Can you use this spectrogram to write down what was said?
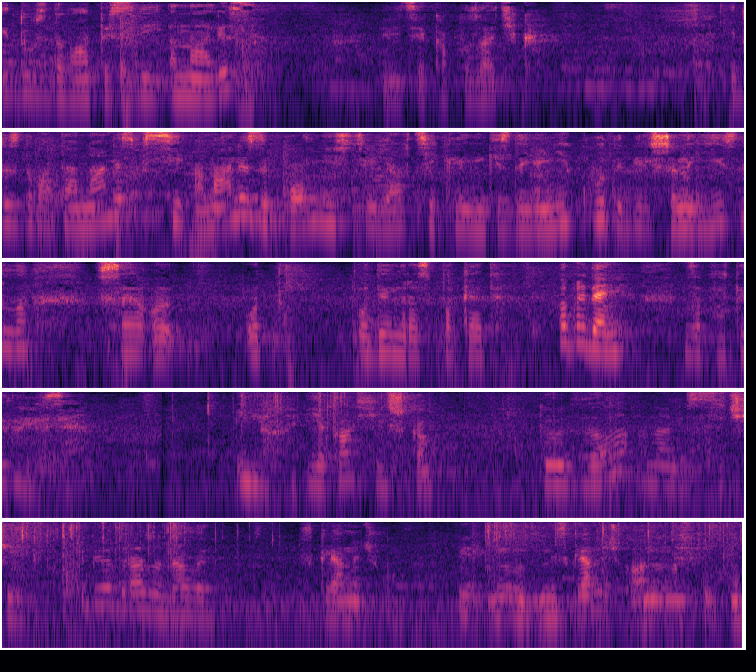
Іду здавати свій аналіз. Дивіться, яка позачка. Іду здавати аналіз. Всі аналізи повністю я в цій клініці здаю. Нікуди більше не їздила. Все от один раз пакет. Добрий день. Заплатила і все. І яка фішка? Ти от аналіз сечі, і тобі одразу дали скляночку. Ну, не скляночку, а на наступну.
